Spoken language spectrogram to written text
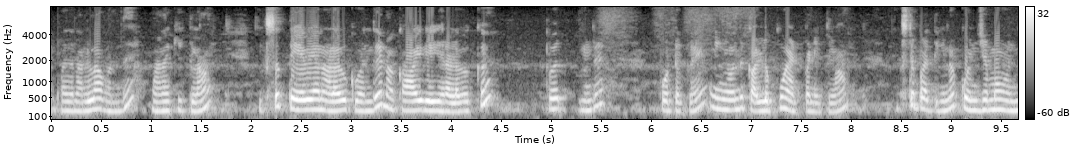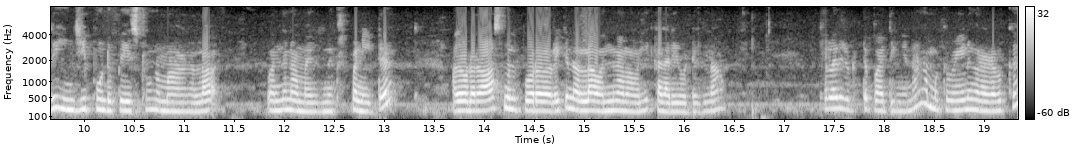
இப்போ அதை நல்லா வந்து வதக்கிக்கலாம். நெக்ஸ்ட்டு தேவையான அளவுக்கு வந்து நான் காய் வேகிற அளவுக்கு இப்போ வந்து போட்டுக்கிறேன். நீங்கள் வந்து கல்லுப்பும் ஆட் பண்ணிக்கலாம். நெக்ஸ்ட்டு பார்த்தீங்கன்னா கொஞ்சமாக வந்து இஞ்சி பூண்டு பேஸ்ட்டும் நம்ம நல்லா வந்து நம்ம மிக்ஸ் பண்ணிவிட்டு அதோட ராஸ்மெல் போகிற வரைக்கும் நல்லா வந்து நம்ம வந்து கிளறி விட்டுக்கலாம். கிளறி விட்டுட்டு பார்த்தீங்கன்னா நமக்கு வேணுங்கிற அளவுக்கு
